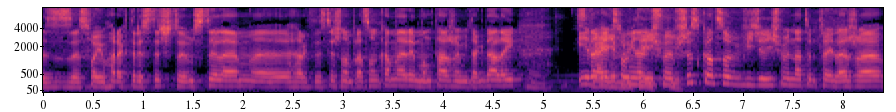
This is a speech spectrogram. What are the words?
ze swoim charakterystycznym stylem, charakterystyczną pracą kamery, montażem i tak dalej. I tak jak wspominaliśmy, wszystko co widzieliśmy na tym trailerze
